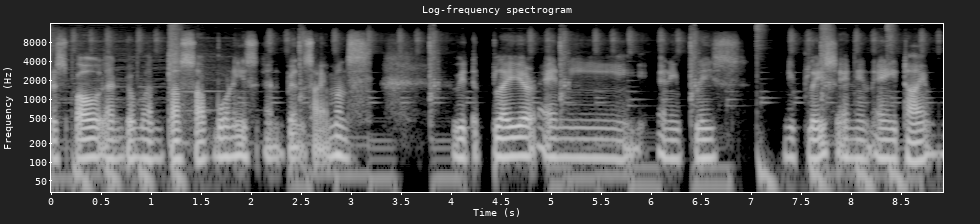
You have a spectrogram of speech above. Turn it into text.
Chris Paul, dan Domantas Sabonis and Ben Simons. With the player any any place, any place and in any time.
